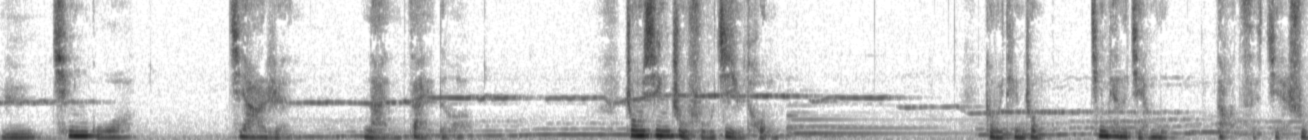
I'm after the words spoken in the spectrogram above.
于倾国，佳人难再得。衷心祝福季雨桐。各位听众，今天的节目到此结束，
